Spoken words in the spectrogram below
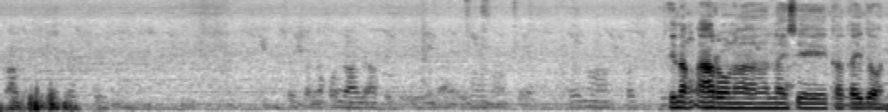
bago ko mga pas- Ilang araw na na si tatay doon?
